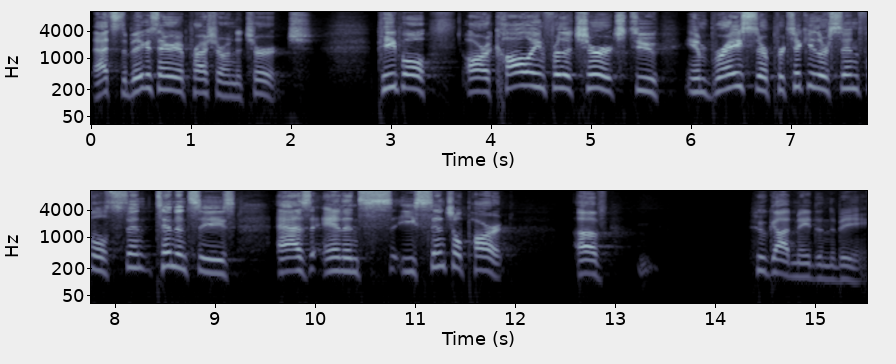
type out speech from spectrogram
That's the biggest area of pressure on the church. People are calling for the church to embrace their particular sinful sin- tendencies as an essential part of who God made them to be.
